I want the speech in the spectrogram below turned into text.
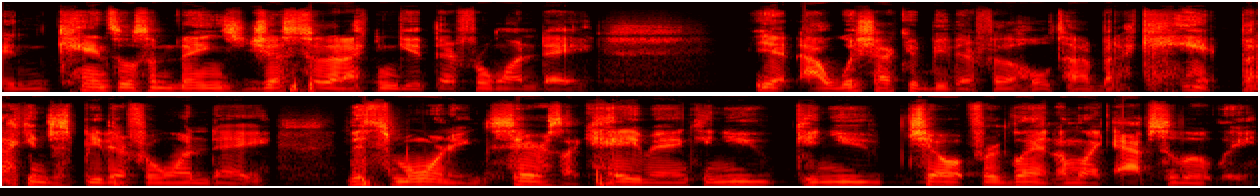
and cancel some things just so that I can get there for one day. Yet I wish I could be there for the whole time, but I can't. But I can just be there for one day. This morning, Sarah's like, "Hey man, can you can you show up for Glenn?" I'm like, "Absolutely."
